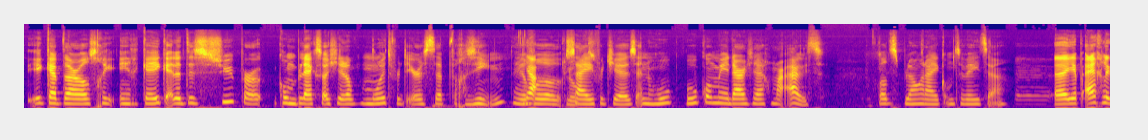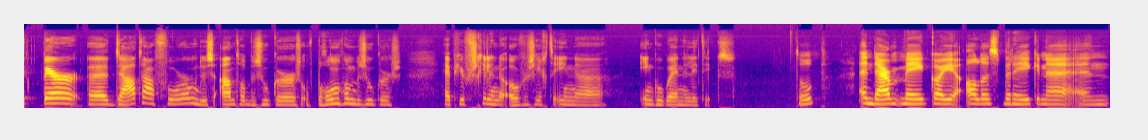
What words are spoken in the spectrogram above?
ik heb daar wel eens ge in gekeken. En het is super complex als je dat nooit voor het eerst hebt gezien. Heel ja, veel klopt. cijfertjes. En hoe, hoe kom je daar zeg maar uit? Wat is belangrijk om te weten? Uh, je hebt eigenlijk per uh, datavorm, dus aantal bezoekers of bron van bezoekers, heb je verschillende overzichten in, uh, in Google Analytics. Top. En daarmee kan je alles berekenen en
